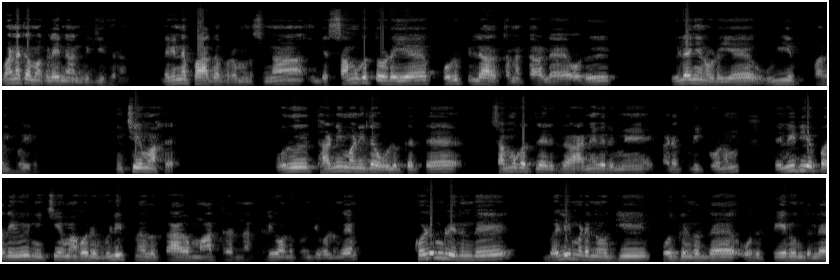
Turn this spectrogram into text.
வணக்க மக்களே நான் விஜயதரன். இன்னைக்கு என்ன பார்க்க போறோம்னு சொன்னால் இந்த சமூகத்தோடைய பொறுப்பில்லாதத்தனத்தால் ஒரு இளைஞனுடைய உயிர் பறி போயிருக்கு. நிச்சயமாக ஒரு தனி மனித ஒழுக்கத்தை சமூகத்தில் இருக்கிற அனைவருமே கடைப்பிடிக்கணும். இந்த வீடியோ பதிவு நிச்சயமாக ஒரு விழிப்புணர்வுக்காக மாத்திரம் தான். தெளிவாக புரிஞ்சு கொள்ளுங்க. கொழும்பிலிருந்து வெளிமடை நோக்கி போய்கின்றிருந்த ஒரு பேருந்தில்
